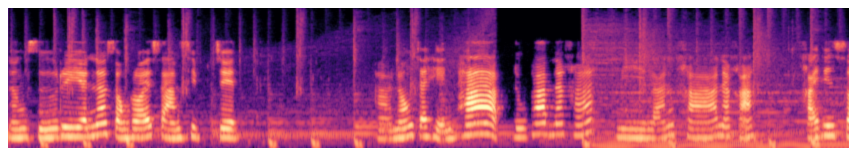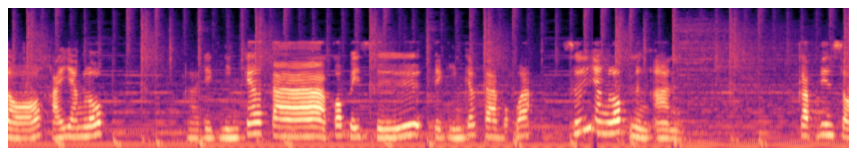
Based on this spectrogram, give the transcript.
หนังสือเรียนหน้า 237อ่า น้องจะเห็นภาพดูภาพนะคะ มีร้านค้านะคะ ขายดินสอขายยางลบเด็กหญิงแก้วตาก็ไปซื้อเด็กหญิงแก้วตาบอกว่า ซื้อยางลบ1อัน กับดินสอ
